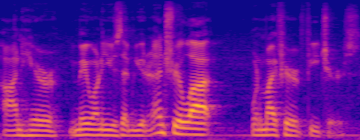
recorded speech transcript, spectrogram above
on here. You may want to use that mute and entry a lot. One of my favorite features.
